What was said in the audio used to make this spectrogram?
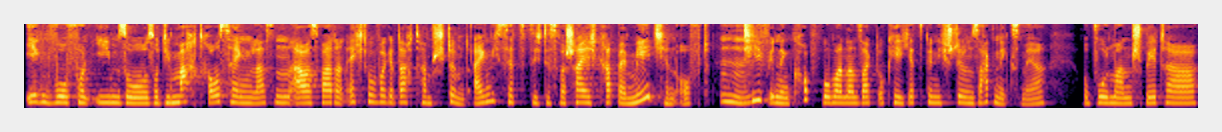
irgendwo von ihm so so die Macht raushängen lassen, aber es war dann echt, wo wir gedacht haben, stimmt, eigentlich setzt sich das wahrscheinlich gerade bei Mädchen oft tief in den Kopf, wo man dann sagt, okay, jetzt bin ich still und sag nichts mehr, obwohl man später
